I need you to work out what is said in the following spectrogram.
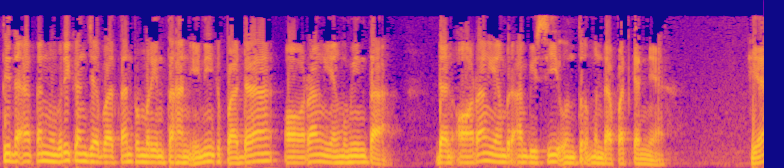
tidak akan memberikan jabatan pemerintahan ini kepada orang yang meminta dan orang yang berambisi untuk mendapatkannya. Ya.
